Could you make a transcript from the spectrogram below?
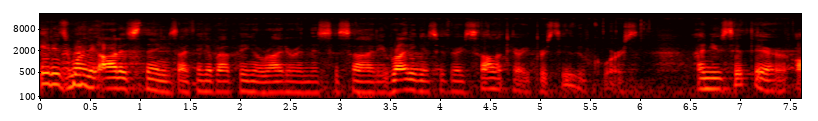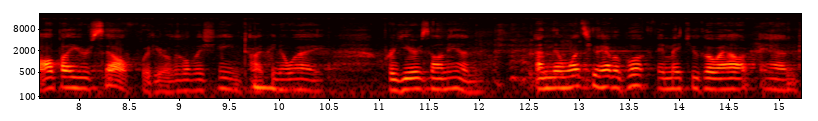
It is one of the oddest things, I think, about being a writer in this society. Writing is a very solitary pursuit, of course. And you sit there all by yourself with your little machine typing mm -hmm. away for years on end. And then once you have a book, they make you go out and...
